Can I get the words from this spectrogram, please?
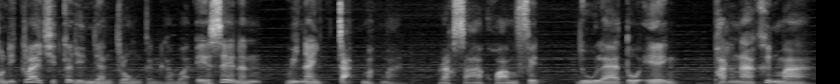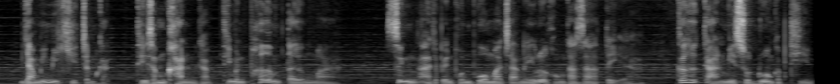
คนที่ใกล้ชิดก็ยืนยันตรงกันครับว่าเอเซ่นั้นวินัยจัดมากๆ รักษาความฟิต ดูแลตัวเอง พัฒนาขึ้นมาอย่างไม่มีขีดจำกัด ที่สำคัญครับที่มันเพิ่มเติมมา ซึ่งอาจจะเป็นผลพวงมาจากในเรื่องของทัศนคตินะครับก็คือการมีส่วนร่วมกับทีม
